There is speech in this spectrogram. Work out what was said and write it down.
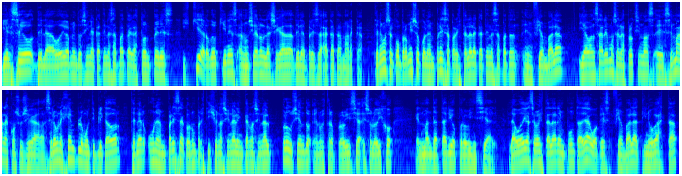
y el CEO de la bodega mendocina Catena Zapata, Gastón Pérez Izquierdo, quienes anunciaron la llegada de la empresa a Catamarca. Tenemos el compromiso con la empresa para instalar a Catena Zapata en Fiambalá y avanzaremos en las próximas eh, semanas con su llegada. Será un ejemplo multiplicador tener una empresa con un prestigio nacional e internacional produciendo en nuestra provincia, eso lo dijo el mandatario provincial. La bodega se va a instalar en Punta de Agua, que es Fiambala, Tinogasta,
